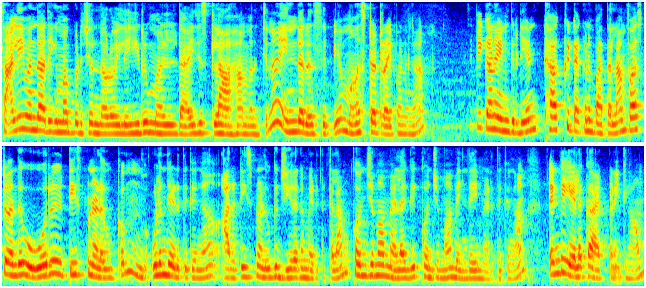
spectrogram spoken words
சளி வந்து அதிகமாக பிடிச்சிருந்தாலோ இல்லை இருமல் டைஜஸ்ட்லாம் ஆகாமல் இருந்துச்சுன்னா இந்த ரெசிப்பியை மாஸ்டர் ட்ரை பண்ணுங்கள் ரெசிபிக்கான இன்க்ரீடியன்ட் டக்கு டக்குன்னு பார்த்தலாம் ஃபஸ்ட்டு வந்து ஒரு டீஸ்பூன் அளவுக்கு உளுந்து எடுத்துக்கோங்க. அரை டீஸ்பூன் அளவுக்கு ஜீரகம் எடுத்துக்கலாம். கொஞ்சமாக மிளகு கொஞ்சமாக வெந்தயம் எடுத்துக்கோங்க. ரெண்டு ஏலக்காய் ஆட் பண்ணிக்கலாம்.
